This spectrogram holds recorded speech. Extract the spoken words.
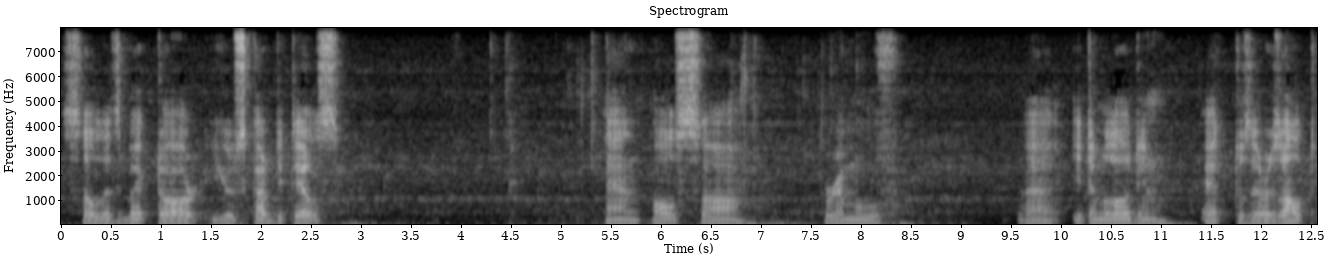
So let's back to our use cart details. And also remove uh, item loading add to the result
